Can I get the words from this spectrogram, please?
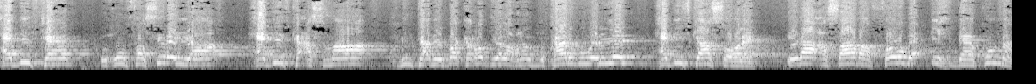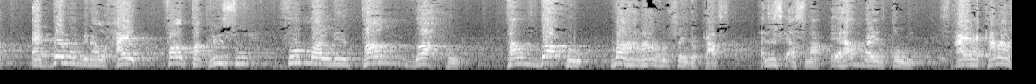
Xadiidkan wuxuu fasirayaa xadiidka asmaa binti abi bakr radi allahu anhu bukhaarigu wariyey xadiidkaasoo leh idaa asaaba fawba ixdaakuna addamu min alxayd faltaqrisu uma litandaxu tandaxu maahan ha rushaydo kaas. Xadiiska asmaa ee ha mayrto wey maxaa kanaa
